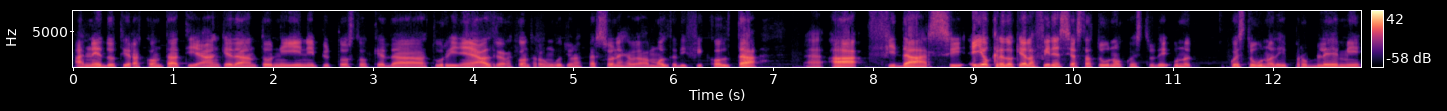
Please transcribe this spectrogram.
aneddoti raccontati anche da Antonini piuttosto che da Turini e altri raccontano comunque di una persona che aveva molta difficoltà eh, a fidarsi. E io credo che alla fine sia stato uno questo, dei, uno, questo uno dei problemi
